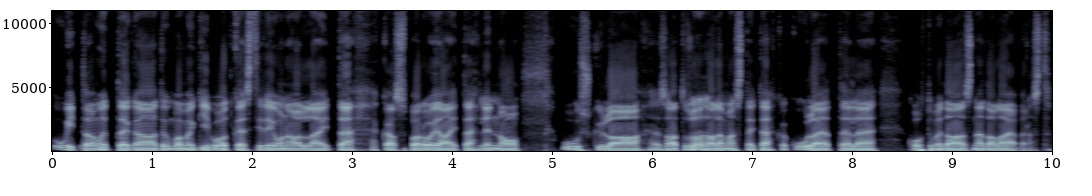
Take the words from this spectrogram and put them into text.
huvitava mõttega tõmbamegi podcastile joone alla, aitäh, Kaspar Oja, aitäh, Lenno Uusküla saates osalemast, aitäh ka kuulajatele, kohtume taas nädala aja pärast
